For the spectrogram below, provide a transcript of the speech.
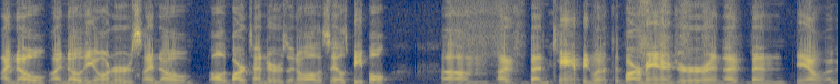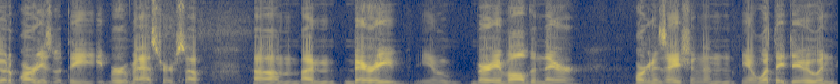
I know I know the owners. I know all the bartenders. I know all the salespeople. Um, I've been camping with the bar manager, and I've been you know I go to parties with the brewmaster. So um, I'm very you know very involved in their organization and you know what they do and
